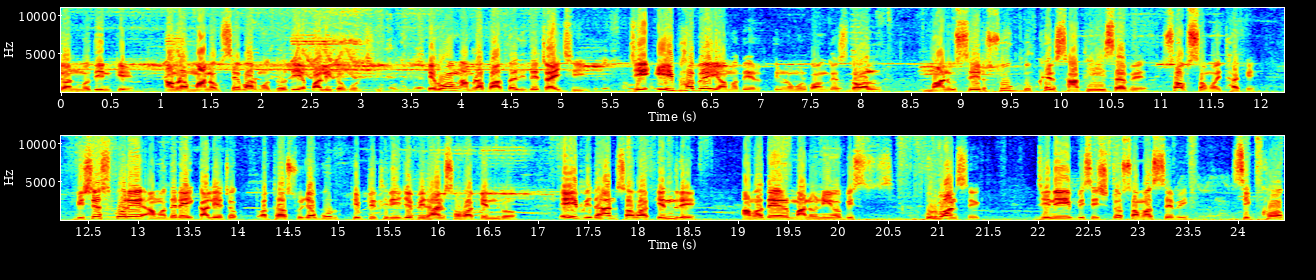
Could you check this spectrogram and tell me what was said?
জন্মদিনকে আমরা মানব সেবার মধ্য দিয়ে পালিত করছি। এবং আমরা বার্তা দিতে চাইছি যে এইভাবেই আমাদের তৃণমূল কংগ্রেস দল মানুষের সুখ দুঃখের সাথী হিসাবে সব সময় থাকে। বিশেষ করে আমাদের এই কালিয়াচক অর্থাৎ সুজাপুর ফিফটি থ্রি যে বিধানসভা কেন্দ্র, এই বিধানসভা কেন্দ্রে আমাদের মাননীয় কুরবান শেখ, যিনি বিশিষ্ট সমাজসেবী, শিক্ষক,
